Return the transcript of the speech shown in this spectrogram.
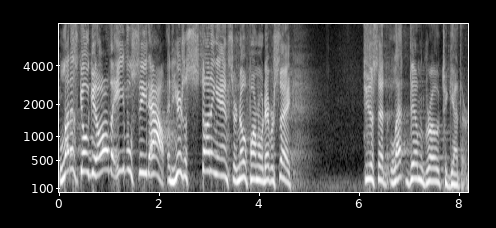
let us go get all the evil seed out. And here's a stunning answer no farmer would ever say. Jesus said, Let them grow together.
